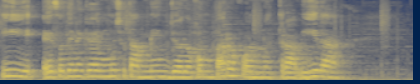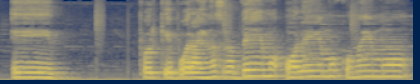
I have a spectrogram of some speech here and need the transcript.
Y eso tiene que ver mucho también, yo lo comparo con nuestra vida, eh, porque por ahí nosotros vemos, olemos, comemos,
